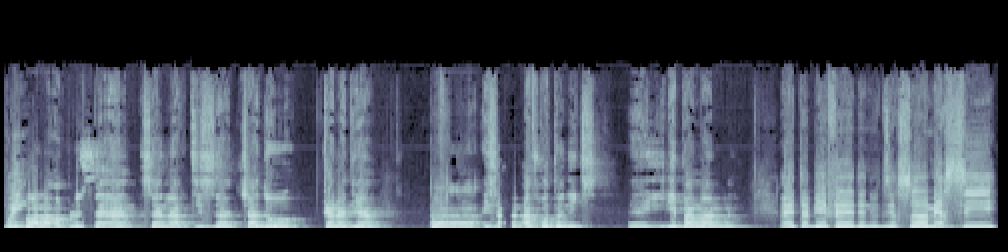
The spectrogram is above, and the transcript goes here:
Oui? Voilà, en plus, c'est un, c'est un artiste euh, tchado-canadien. Euh, il s'appelle Afrotonix. Et il est pas mal. Hey, T'as bien fait de nous dire ça. Merci.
